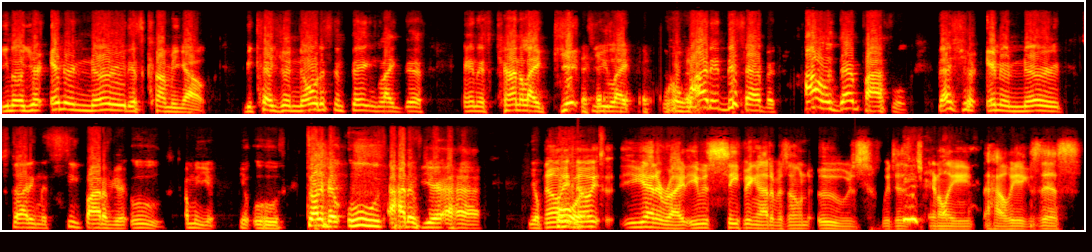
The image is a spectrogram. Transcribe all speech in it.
You know, your inner nerd is coming out because you're noticing things like this, and it's kind of like get to you, like, well, why did this happen? How is that possible? That's your inner nerd starting to seep out of your ooze. I mean, your your ooze starting to ooze out of your uh your no, pores. no, you got it right. He was seeping out of his own ooze, which is generally how he exists.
